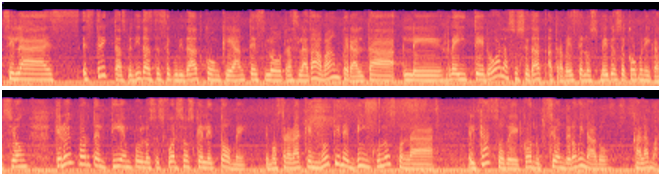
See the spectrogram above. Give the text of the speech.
Si las estrictas medidas de seguridad con que antes lo trasladaban, Peralta le reiteró a la sociedad a través de los medios de comunicación que no importa el tiempo y los esfuerzos que le tome, demostrará que no tiene vínculos con el caso de corrupción denominado Calamar.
